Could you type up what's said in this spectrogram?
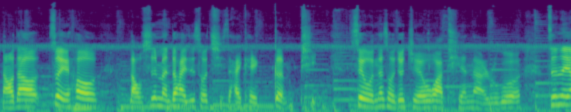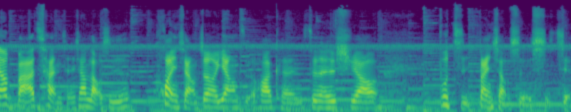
然后到最后老师们都还是说其实还可以更平。所以我那时候就觉得哇天哪，如果真的要把它铲成像老师幻想中的样子的话，可能真的是需要不止半小时的时间。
